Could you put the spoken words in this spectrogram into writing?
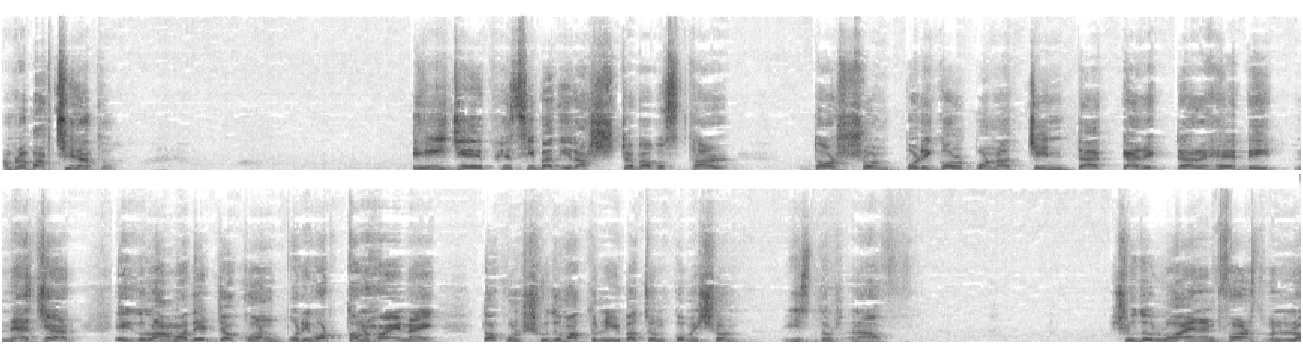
আমরা পারছি না তো। এই যে ফেসিবাদী রাষ্ট্র ব্যবস্থার দর্শন, পরিকল্পনা, চিন্তা ক্যারেক্টার হ্যাবিট নেচার এগুলো আমাদের যখন পরিবর্তন হয় নাই, তখন শুধুমাত্র নির্বাচন কমিশন ইজ নট এনাফ শুধু law and enforcement law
